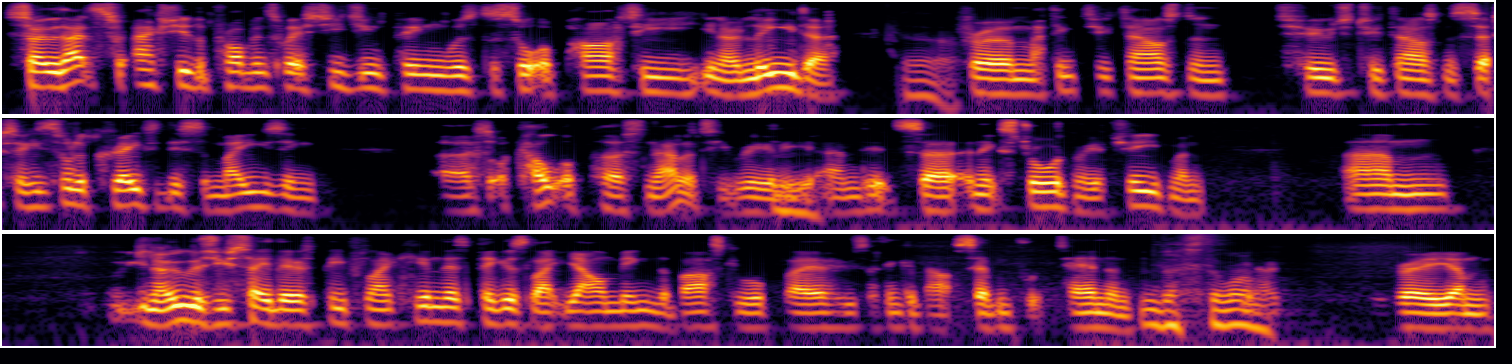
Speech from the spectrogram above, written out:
So that's actually the province where Xi Jinping was the sort of party, you know, leader yeah. from I think 2002 to 2007. So he sort of created this amazing uh, sort of cult of personality, really, mm. and it's uh, an extraordinary achievement. Um, you know, as you say, there's people like him. There's figures like Yao Ming, the basketball player, who's I think about seven foot ten, and that's the one. You know, very um,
